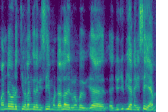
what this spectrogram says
மண்டை உடச்சி வழங்குற விஷயம் உண்டால அது ரொம்ப ஜுஜுபியான விஷயம்.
